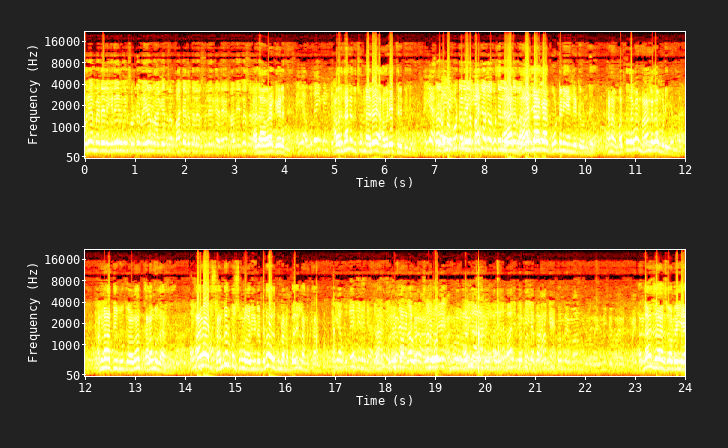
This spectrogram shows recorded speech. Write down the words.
ஒரே மேடையில் இணையுங்கன்னு சொல்லிட்டு நயினார் நாகேந்திரன் பாஜக தலைவர் சொல்லியிருக்காரு. அது என்ன சார்? அது அவரை கேளுங்க. அவர் தானே சொன்னாரு அவரே திருப்பிக்கணும். ஐயா சார் உங்க கூட்டணியில் பாஜக இருக்காரு. பாஜக கூட்டணி எங்கிட்ட உண்டு. ஆனா மத்ததெல்லாம் நாங்க தான் முடிக்கணும். அதிமுக தான் தலைமை தாங்குது. ஆக அது சந்தர்ப்ப சூழ்நிலை வருகின்ற பொழுது அதுக்கு உண்டான பதில் நாங்க தரப்போம். அதான் சார் சொல்றீங்க.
